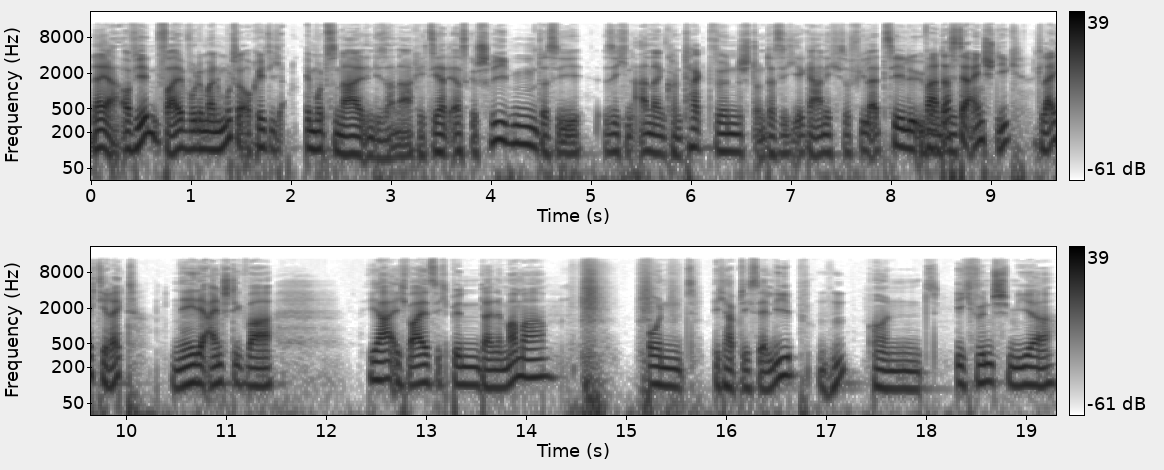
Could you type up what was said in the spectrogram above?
Naja, auf jeden Fall wurde meine Mutter auch richtig emotional in dieser Nachricht. Sie hat erst geschrieben, dass sie sich einen anderen Kontakt wünscht und dass ich ihr gar nicht so viel erzähle über War das mich. der Einstieg? Gleich direkt? Nee, der Einstieg war, ja, ich weiß, ich bin deine Mama und ich habe dich sehr lieb Mhm. und ich wünsche mir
